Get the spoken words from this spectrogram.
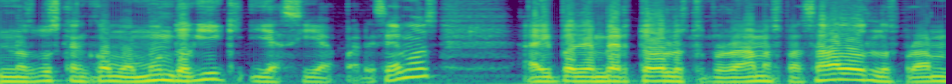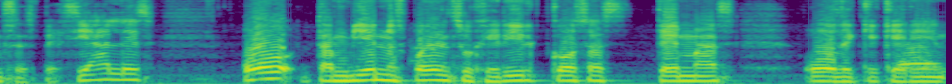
nos buscan como Mundo Geek y así aparecemos. Ahí pueden ver todos los programas pasados, los programas especiales o también nos pueden sugerir cosas, temas o de qué quieren,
